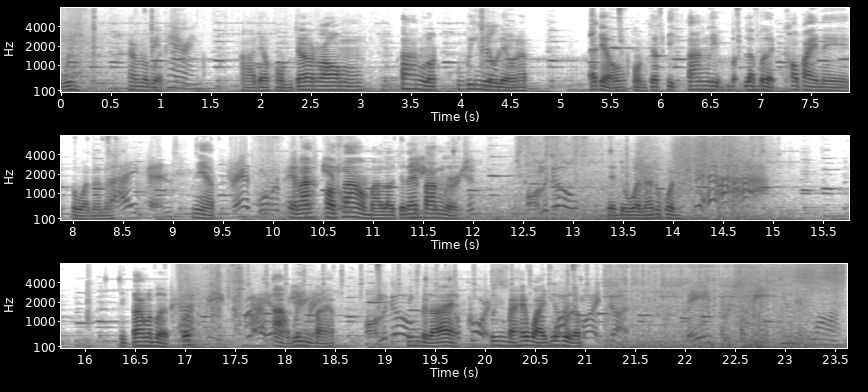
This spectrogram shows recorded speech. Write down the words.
อุ้ยแค่ระเบิด Repairing. อ่าเดี๋ยวผมจะลองสร้างรถวิ่งเร็วๆนะครับ แล้วเดี๋ยวผมจะติดตั้งระเบิดเข้าไปในตัวนั้นนะเนี่ยครับเห็นไหมพอสร้างออกมาเราจะได้บ้างเลย เดี๋ยวดูกันนะทุกคน ติดตั้งระเบิดปุ๊บอ่าวิ่งไปครับ วิ่งไปเลยวิ่งไปให้ไวที่สุดครับ my dust. Made for speed. Unit lost.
